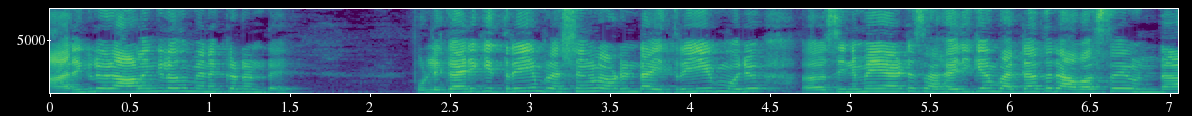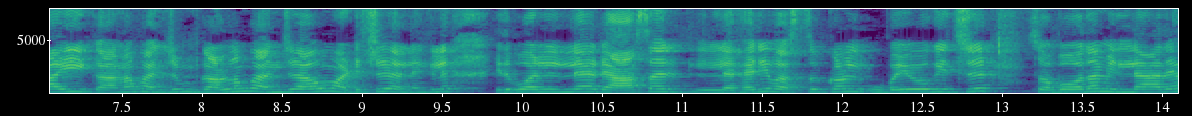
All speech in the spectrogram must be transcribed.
ആരെങ്കിലും ഒരാളെങ്കിലും അത് മെനക്കെടണ്ടേ? പുള്ളിക്കാരിക്ക് ഇത്രയും പ്രശ്നങ്ങൾ അവിടെ ഉണ്ടായി. ഇത്രയും ഒരു സിനിമയായിട്ട് സഹകരിക്കാൻ പറ്റാത്തൊരവസ്ഥ ഉണ്ടായി കാരണം കഞ്ചും കള്ളും കഞ്ചാവും അടിച്ച് അല്ലെങ്കിൽ ഇതുപോലെ രാസ ലഹരി വസ്തുക്കൾ ഉപയോഗിച്ച് സ്വബോധമില്ലാതെ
